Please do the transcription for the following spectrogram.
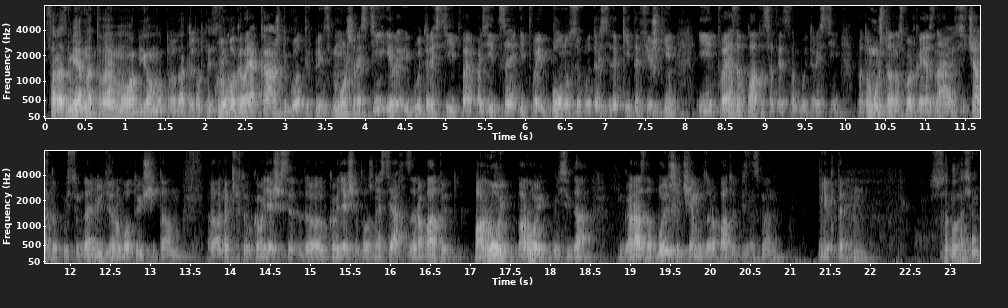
соразмерно твоему да. объему труда, ну, который ты сделал. Грубо говоря, каждый год ты, в принципе, можешь расти, и, и будет расти и твоя позиция, и твои бонусы будут расти, да, какие-то фишки, и твоя зарплата, соответственно, будет расти. Потому что, насколько я знаю, сейчас, допустим, да, люди, работающие там э, на каких-то руководящих, руководящих должностях, зарабатывают порой, порой, не всегда, гораздо больше, чем зарабатывают бизнесмены. Некоторые. Согласен?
